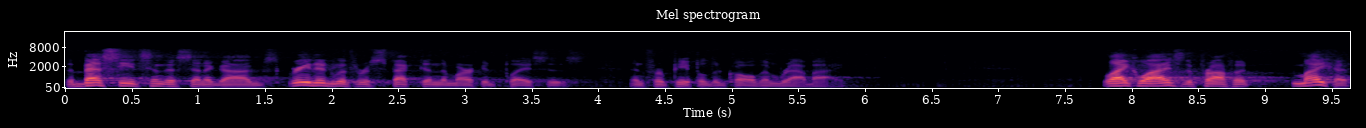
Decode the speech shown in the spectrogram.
the best seats in the synagogues, greeted with respect in the marketplaces, and for people to call them rabbi. Likewise, the prophet Micah,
